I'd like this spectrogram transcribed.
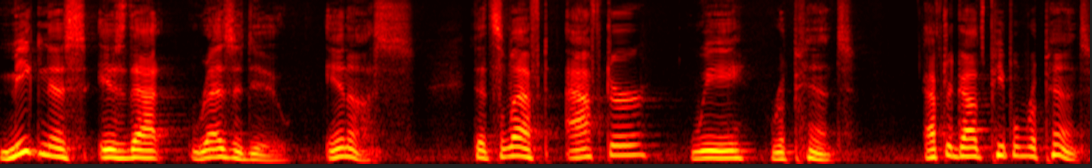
Meekness is that residue in us that's left after we repent, after God's people repent.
